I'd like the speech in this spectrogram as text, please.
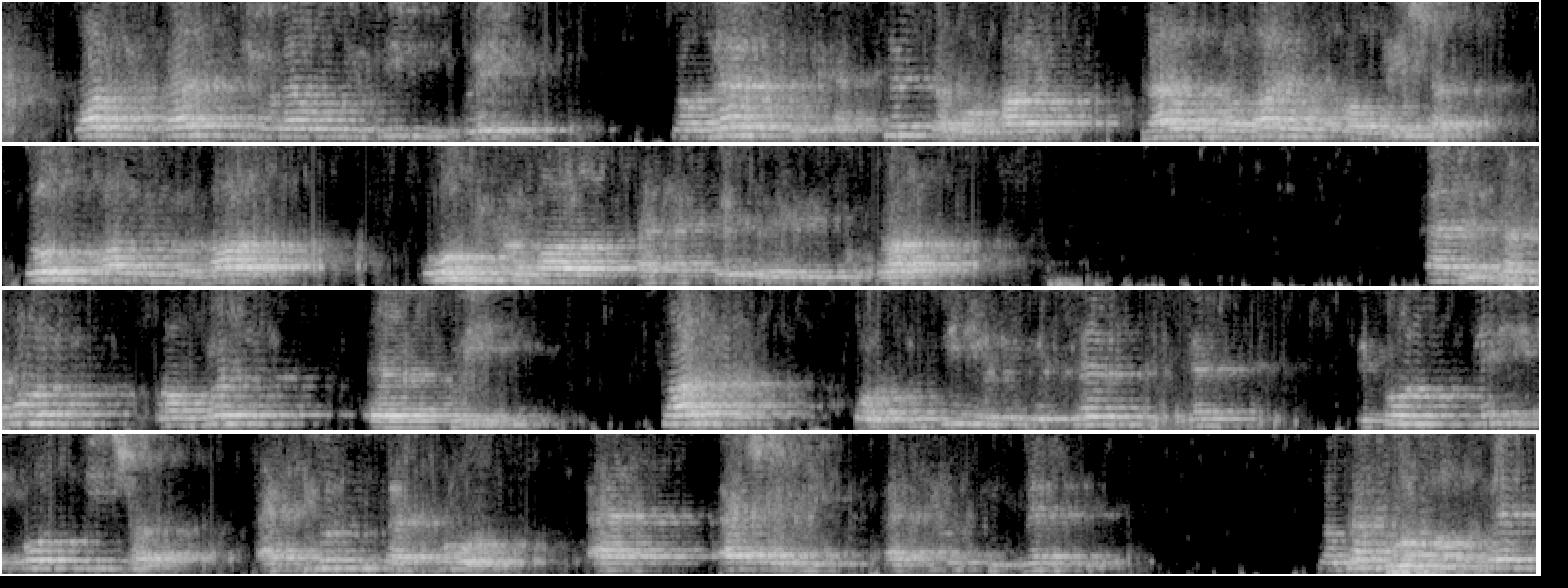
God has asking you now to receive his grace. So that is the acceptable life. Now the life of salvation, those who have your heart, who be Allah and accept the grace of God. And this is a quote from verse uh, 3. Start or continue to defend this message because many false teachers accuse his and actually medicine. So the proof of this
